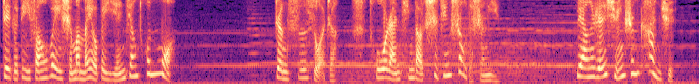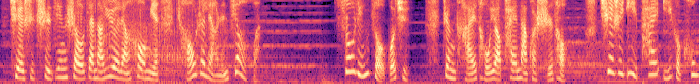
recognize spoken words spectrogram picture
这个地方为什么没有被岩浆吞没？正思索着，突然听到赤金兽的声音。两人循声看去，却是赤金兽在那月亮后面朝着两人叫唤。苏玲走过去，正抬头要拍那块石头，却是一拍一个空，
